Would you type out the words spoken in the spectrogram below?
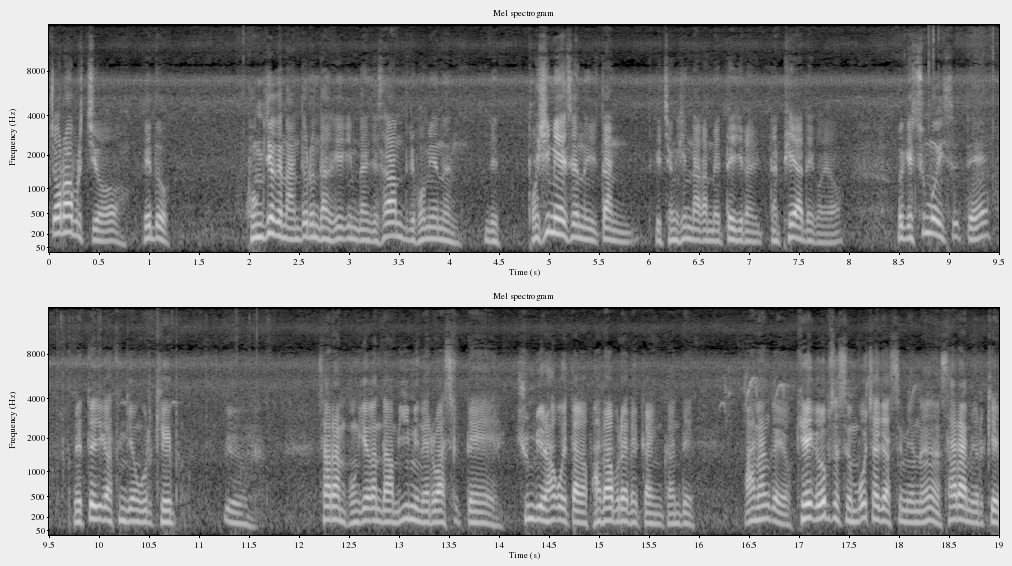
쫄아버렸죠. 그래도 공격은 안 들어온다 그 얘기입니다. 이제 사람들이 보면은 이제 도심에서는 일단 그 정신 나간 멧돼지를 일단 피해야 되고요. 이렇게 숨어 있을 때 멧돼지 같은 경우 그렇게 그 사람 공격한 다음 이미 내려왔을 때 준비를 하고 있다가 받아버려야 될 거 아닙니까? 근데 안 한 거예요. 개가 없었으면 못 찾았으면은 사람이 이렇게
